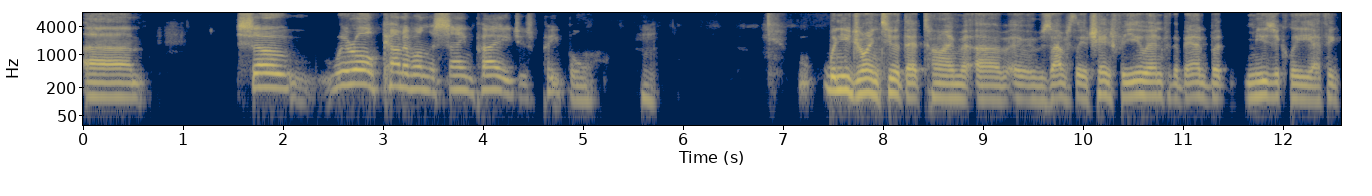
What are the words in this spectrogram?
Um, so we're all kind of on the same page as people when you joined too at that time uh, it was obviously a change for you and for the band but musically i think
